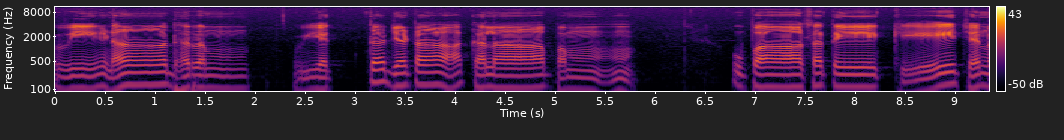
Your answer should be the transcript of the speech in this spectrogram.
वीणाधरं व्यक्तिमनोरथम् मुक्तजटाकलापम् उपासते केचन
